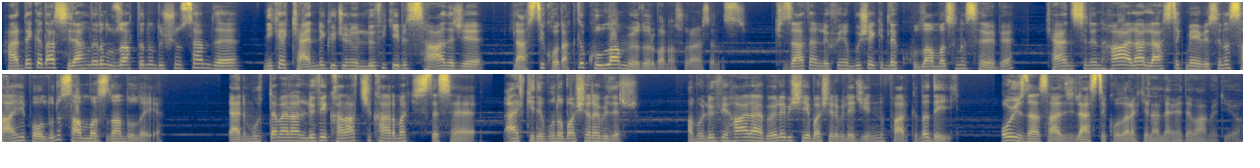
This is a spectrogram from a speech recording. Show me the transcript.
Her ne kadar silahların uzattığını düşünsem de Nika kendi gücünü Luffy gibi sadece lastik odaklı kullanmıyordur bana sorarsanız. Ki zaten Luffy'nin bu şekilde kullanmasının sebebi kendisinin hala lastik meyvesine sahip olduğunu sanmasından dolayı. Yani muhtemelen Luffy kanat çıkarmak istese belki de bunu başarabilir. Ama Luffy hala böyle bir şeyi başarabileceğinin farkında değil. O yüzden sadece lastik olarak ilerlemeye devam ediyor.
